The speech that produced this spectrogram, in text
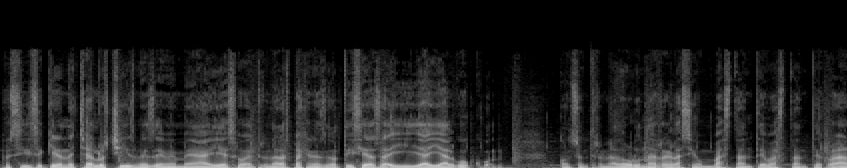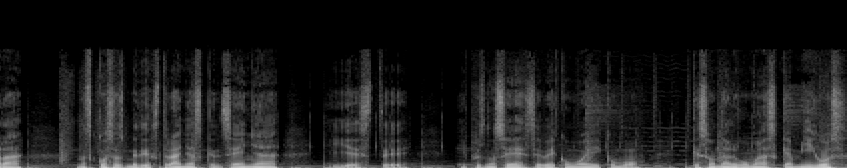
pues si se quieren echar los chismes de MMA y eso, entren a las páginas de noticias. Ahí hay algo con, con su entrenador, una relación bastante, bastante rara. Unas cosas medio extrañas que enseña. Y este. Y pues no sé, se ve como ahí como que son algo más que amigos.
